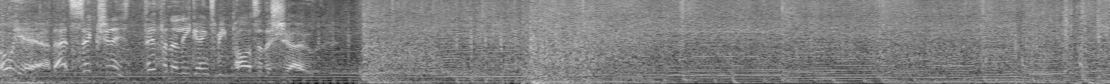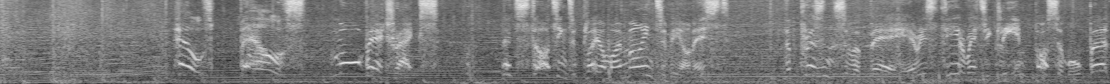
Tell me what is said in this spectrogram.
Oh yeah, that section is definitely going to be part of the show. Bells! More bear tracks! It's starting to play on my mind, to be honest. The presence of a bear here is theoretically impossible, but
